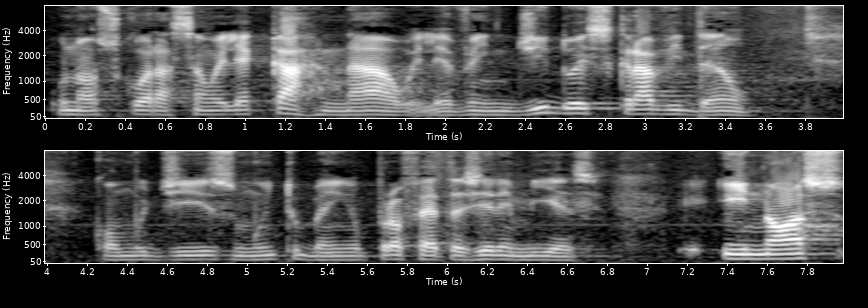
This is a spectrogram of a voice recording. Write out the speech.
o nosso coração ele é carnal, ele é vendido à escravidão, como diz muito bem o profeta Jeremias. E nós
